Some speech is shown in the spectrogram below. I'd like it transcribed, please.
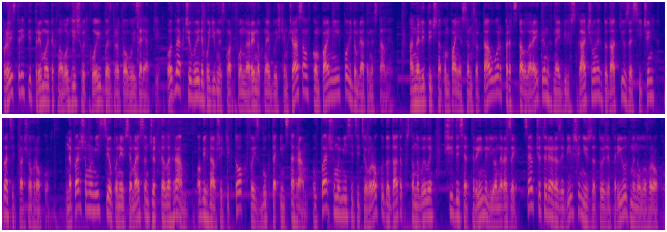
Пристрій підтримує технології швидкої бездротової зарядки. Однак, чи вийде подібний смартфон на ринок найближчим часом, в компанії повідомляти не стали. Аналітична компанія Sensor Tower представила рейтинг найбільш скачуваних додатків за січень 2021 року. На першому місці опинився месенджер Telegram, обігнавши TikTok, Facebook та Instagram. В першому місяці цього року додаток встановили 63 мільйони рази. Це в 4 рази більше ніж за той же період минулого року.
